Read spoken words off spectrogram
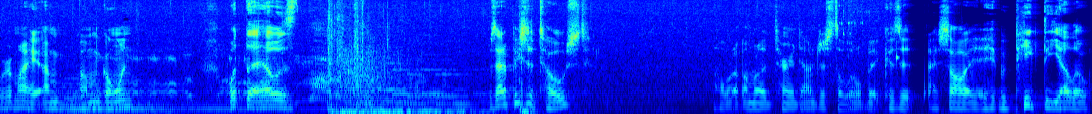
Where am I? I'm I'm going. What the hell is Was that a piece of toast? Hold up, I'm gonna turn it down just a little bit because it I saw it, it peaked the yellow.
